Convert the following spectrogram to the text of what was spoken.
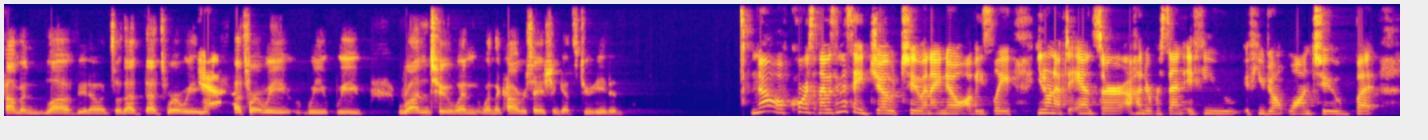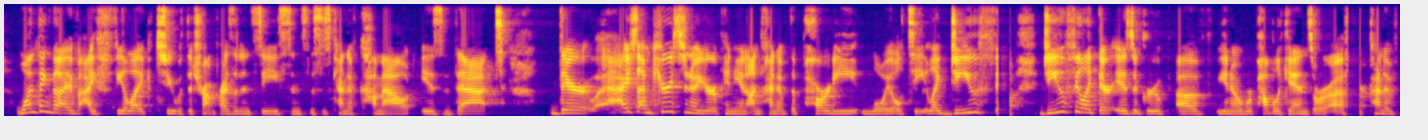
common love, you know. And so that that's where we yeah. that's where we we we run to when when the conversation gets too heated. No, of course. And I was going to say Joe too. And I know obviously you don't have to answer 100% if you if you don't want to. But one thing that I've, I feel like too with the Trump presidency, since this has kind of come out, is that there I, am curious to know your opinion on kind of the party loyalty. Like do you th- do you feel like there is a group of you know republicans or a kind of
